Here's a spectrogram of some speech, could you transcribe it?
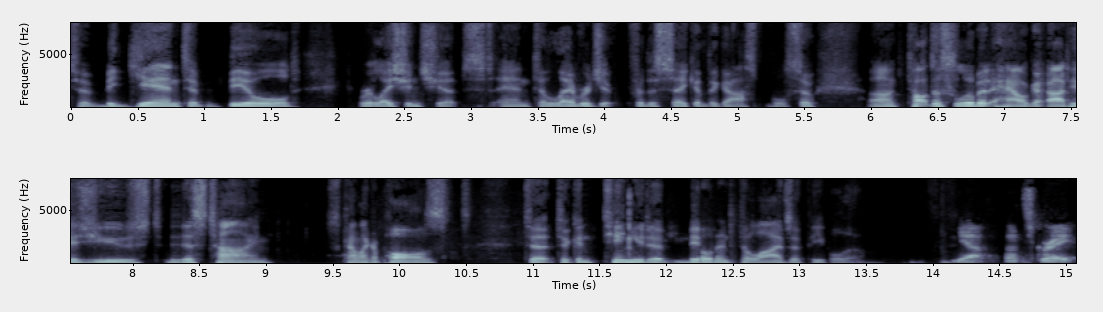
to begin to build relationships and to leverage it for the sake of the gospel. So, uh, talk to us a little bit how God has used this time. It's kind of like a pause to to continue to build into the lives of people, though. Yeah, that's great.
